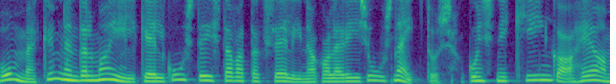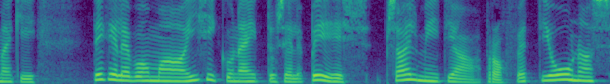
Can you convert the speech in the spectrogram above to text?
Homme, kümnendal mail kell kuusteist avatakse Linnagaleriis uus näitus. kunstnik Inga Heamägi tegeleb oma isikunäitusel B-s psalmid ja prohvet Joonas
